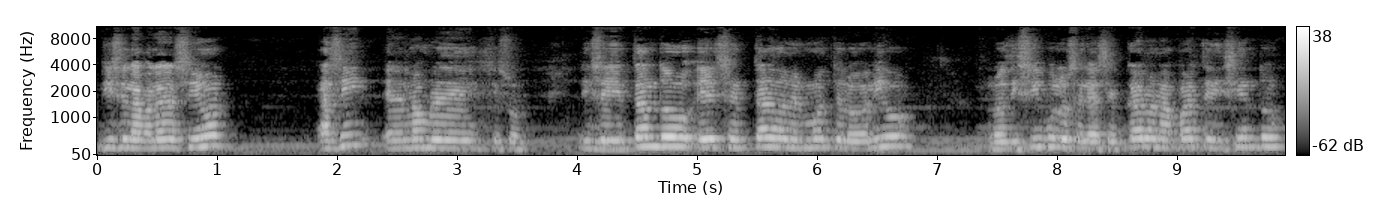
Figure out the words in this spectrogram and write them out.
dice la palabra del Señor así en el nombre de Jesús. Dice, y estando él sentado en el monte de los olivos, los discípulos se le acercaron aparte diciendo,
